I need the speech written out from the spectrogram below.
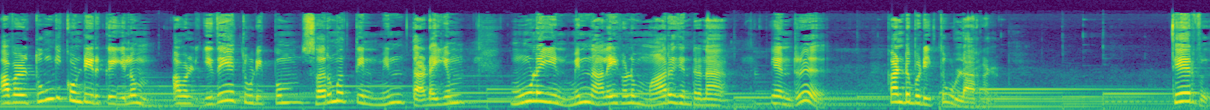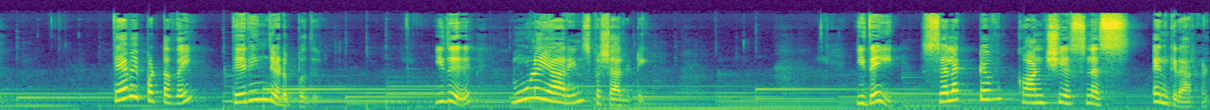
அவள் தூங்கிக் கொண்டிருக்கையிலும் அவள் இதய துடிப்பும் சருமத்தின் மின் தடையும் மூளையின் மின் அலைகளும் மாறுகின்றன என்று கண்டுபிடித்து உள்ளார்கள். தேர்வு. தேவைப்பட்டதை தெரிந்தெடுப்பது. இது மூளையாரின் ஸ்பெஷாலிட்டி இதை செலக்டிவ் கான்சியஸ்னஸ் என்கிறார்கள்.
